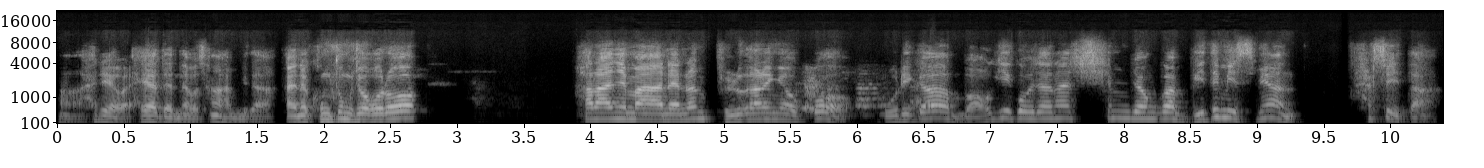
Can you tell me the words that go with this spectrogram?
어, 하려 해야 된다고 생각합니다. 아니 공통적으로 하나님 안에는 불가능이 없고 우리가 먹이고자 하는 심정과 믿음이 있으면 할 수 있다.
